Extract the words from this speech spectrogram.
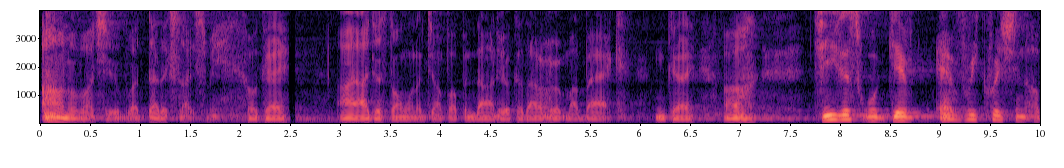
I don't know about you, but that excites me, okay? I, I just don't want to jump up and down here because that'll hurt my back, okay? Uh, Jesus will give every Christian a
